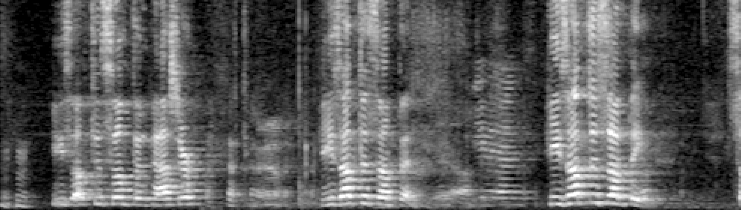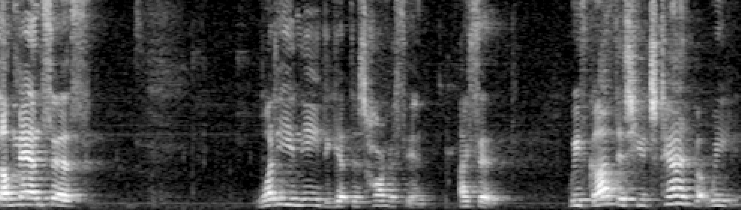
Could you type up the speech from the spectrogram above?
He's up to something, Pastor. He's up to something. Yes. He's up to something. Some man says, What do you need to get this harvest in? I said, We've got this huge tent, but we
